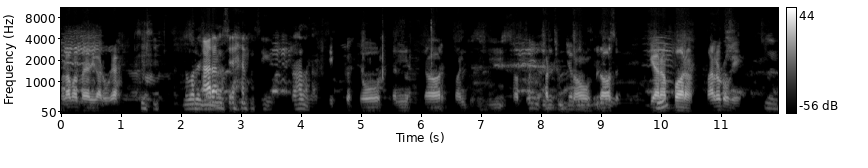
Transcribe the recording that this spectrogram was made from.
थोड़ा बहुत रिकॉर्ड हो गया। आराम से एक दो तीन चार पाँच छः सात आठ नौ दस ग्यारह बारह। हम्म। बारह नोट हो गए। हम्म।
